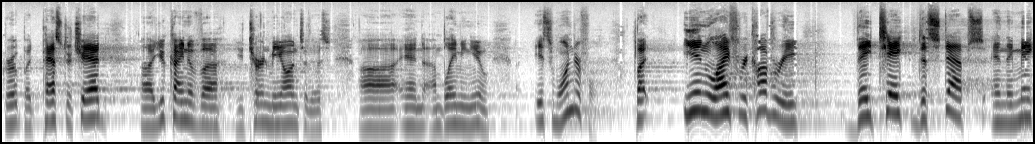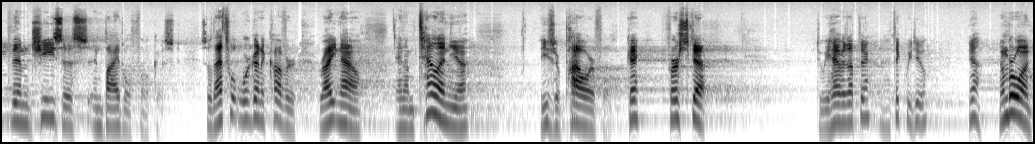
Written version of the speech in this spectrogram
group, but Pastor Chad uh, you kind of uh, you turned me on to this, uh, and I'm blaming you. It's wonderful, but in life recovery, they take the steps and they make them Jesus and Bible focused. So that's what we're going to cover right now, and I'm telling you, these are powerful. Okay, first step. Do we have it up there? I think we do. Yeah. Number one,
